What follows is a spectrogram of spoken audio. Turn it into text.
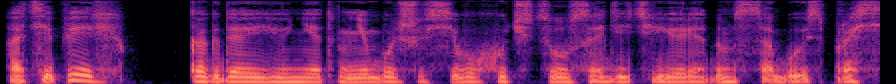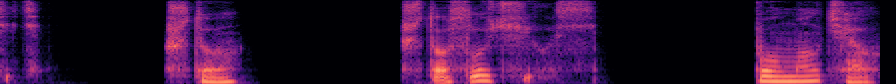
А теперь, когда ее нет, мне больше всего хочется усадить ее рядом с собой и спросить. «Что? Что случилось?» Пол молчал.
